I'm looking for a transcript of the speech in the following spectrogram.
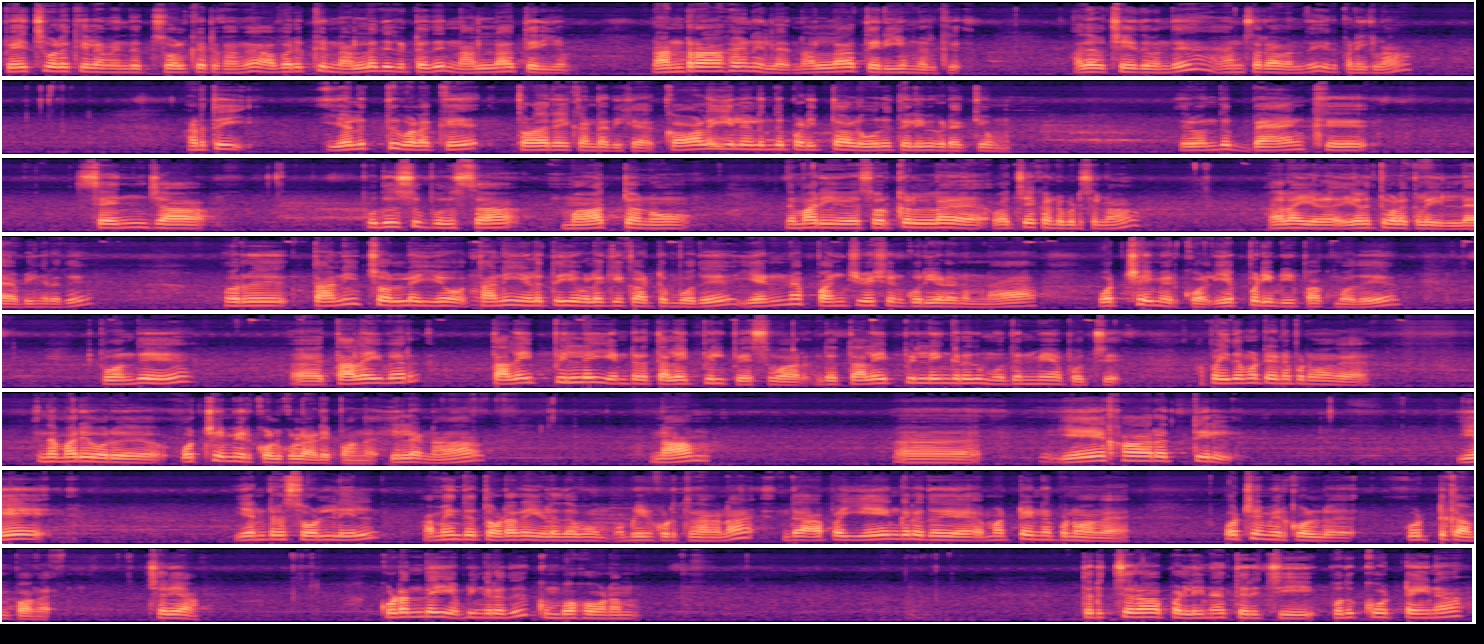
பேச்சு வழக்கில் அமைந்த சொல் கேட்டிருக்காங்க. அவருக்கு நல்லது கிட்டது நல்லா தெரியும். நன்றாகன்னு இல்லை நல்லா தெரியும்னு இருக்குது அதை வச்சு இது வந்து ஆன்சராக வந்து இது பண்ணிக்கலாம். அடுத்து எழுத்து வழக்கு தொடரை கண்டறிக. காலையில் எழுந்து படித்தால் ஒரு தெளிவு கிடைக்கும். இது வந்து பேங்க்கு செஞ்சா புதுசு புதுசாக மாற்றணும். இந்த மாதிரி சொற்களில் வச்சே கண்டுபிடிச்சிடலாம். அதெல்லாம் எ எழுத்து வழக்கில் இல்லை அப்படிங்கிறது. ஒரு தனி சொல்லையோ தனி எழுத்தையோ விளக்கி காட்டும்போது என்ன பஞ்சுவேஷன் குறியிடணும்னா ஒற்றை மேற்கோள் எப்படி அப்படின்னு பார்க்கும்போது இப்போ வந்து தலைவர் தலைப்பிள்ளை என்ற தலைப்பில் பேசுவார். இந்த தலைப்பிள்ளைங்கிறது முதன்மையாக போச்சு. அப்போ இதை மட்டும் என்ன பண்ணுவாங்க? இந்த மாதிரி ஒரு ஒற்றை மேற்கோள்குள்ளே அடைப்பாங்க. இல்லைன்னா நாம் ஏகாரத்தில் ஏ என்ற சொல்லில் அமைந்த தொடரை எழுதவும் அப்படின்னு கொடுத்துருந்தாங்கன்னா இந்த அப்போ ஏங்கிறது மட்டும் என்ன பண்ணுவாங்க? ஒற்றை மேற்கோள் விட்டு காமிப்பாங்க. சரியா? குடந்தை அப்படிங்கிறது கும்பகோணம். திருச்சிராப்பள்ளினா திருச்சி புதுக்கோட்டைனா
